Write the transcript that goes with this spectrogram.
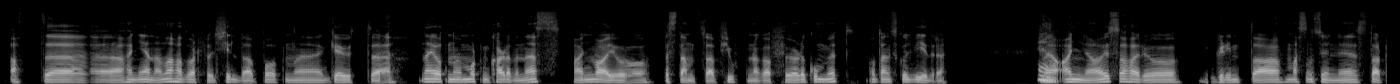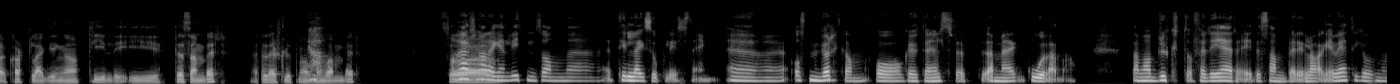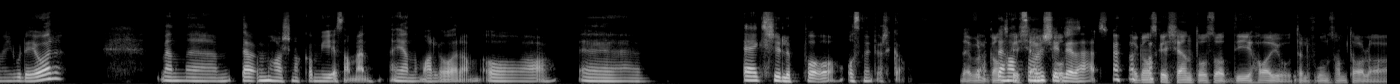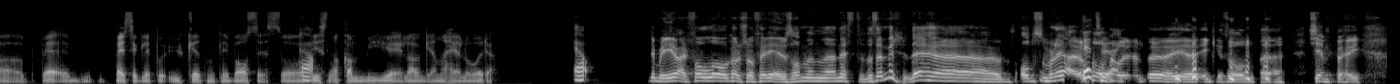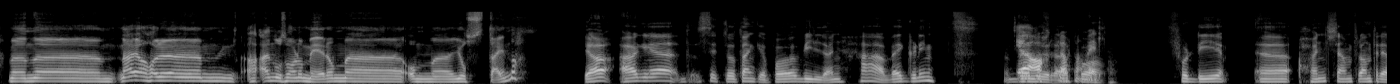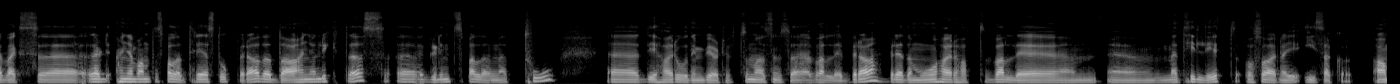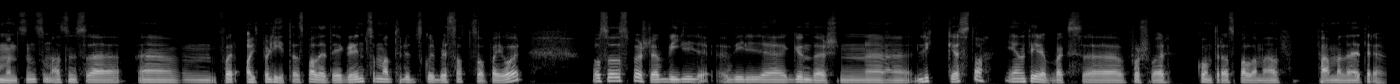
at uh, han ene da, hadde i hvert fall kilder på at eh, Gaute Nei, at Morten Kalvenes han var jo bestemt seg 14 dager før det kom ut at han skulle videre. Med Ja. øyne ord så har jo Glimt da mest sannsynlig starta kartlegginga tidlig i desember, eller slutten av Ja. november. Så Her har jeg en liten sånn uh, tilleggsopplysning. Uh, Åsmund Bjørkan og Gaute Helstrup de er gode venner. De har brukt å feriere i desember i lag. Jeg vet ikke om de gjorde det i år, men eh, de har snakka mye sammen gjennom alle årene. Og eh, jeg skylder på Åsmund Bjørkan. Det er vel ganske det er kjent også, det det er ganske kjent også at de har jo telefonsamtaler basically på ukentlig basis, og Ja. de snakker mye i lag gjennom hele året. Det blir i hvert fall kanskje å feriere sammen eh, neste desember. Det, eh, oddsen for det er jo det ikke sånn eh, kjempehøy. Men eh, nei, jeg har, er det noen som har noe mer om, om Jostein, da? Ja, jeg sitter og tenker på vil han heve Glimt? Det Ja, lurer jeg klart han på. Fordi han kommer fra en trebacks Han er vant til å spille tre stoppere, det er da han har lyktes. Glimt spiller med to. Eh, de har Odin Bjørtuft, som jeg syns er veldig bra. Breda Mo har hatt veldig eh, med tillit. Og så har de Isak Amundsen, som jeg syns eh, får altfor lite spilletid i Glimt, som jeg trodde skulle bli satsa på i år. Og så spørs det vil, vil eh, Gundersen eh, lykkes da, i en firebacksforsvar, kontra å spille med fem eller tre.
